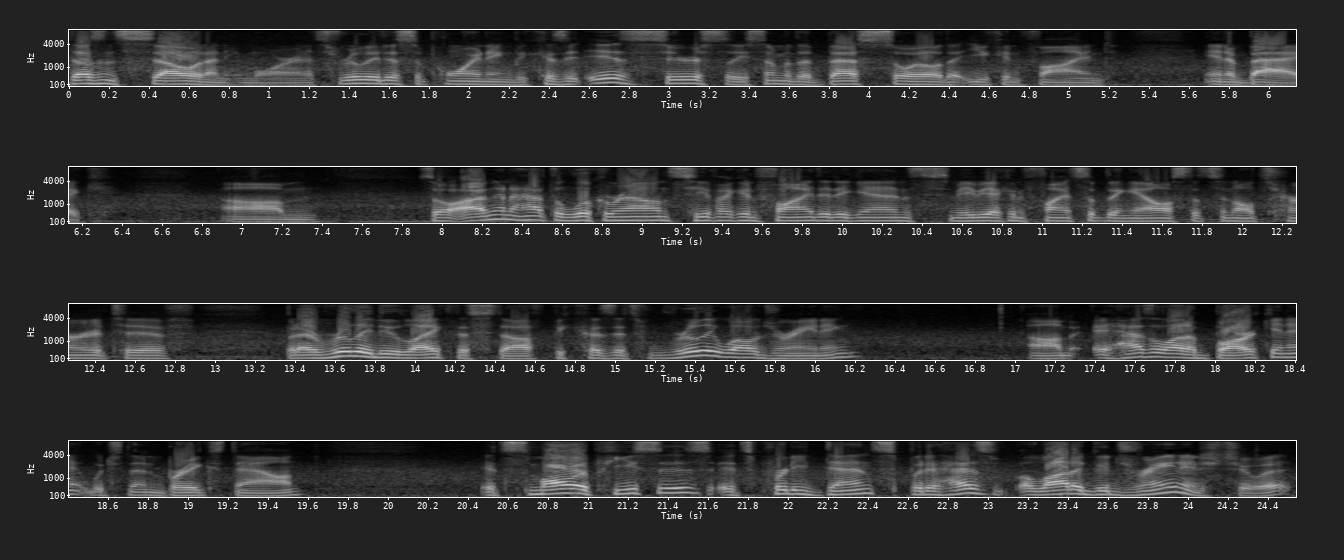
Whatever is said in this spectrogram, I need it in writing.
doesn't sell it anymore. And it's really disappointing because it is seriously some of the best soil that you can find in a bag. Um, so I'm gonna have to look around, see if I can find it again. Maybe I can find something else that's an alternative. But I really do like this stuff because it's really well draining. Um, it has a lot of bark in it, which then breaks down. It's smaller pieces, it's pretty dense, but it has a lot of good drainage to it.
